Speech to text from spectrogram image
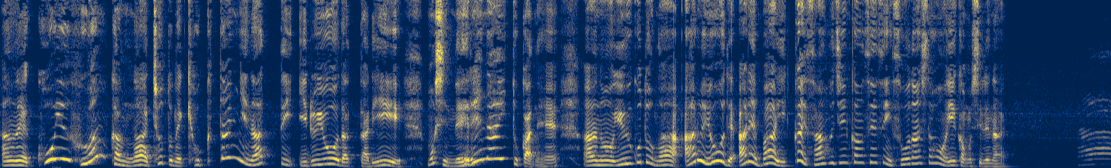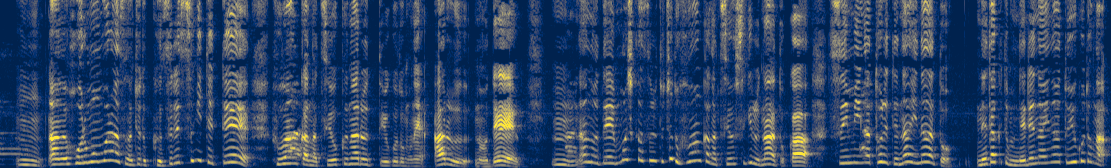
あのね、こういう不安感がちょっとね、極端になっているようだったり、もし寝れないとかね、あの、いうことがあるようであれば、一回産婦人科の先生に相談した方がいいかもしれない。うーんうん。あの、ホルモンバランスがちょっと崩れすぎてて、不安感が強くなるっていうこともね、あるので、うはいん。なので、もしかするとちょっと不安感が強すぎるなとか、睡眠が取れてないなと、寝たくても寝れないなということが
